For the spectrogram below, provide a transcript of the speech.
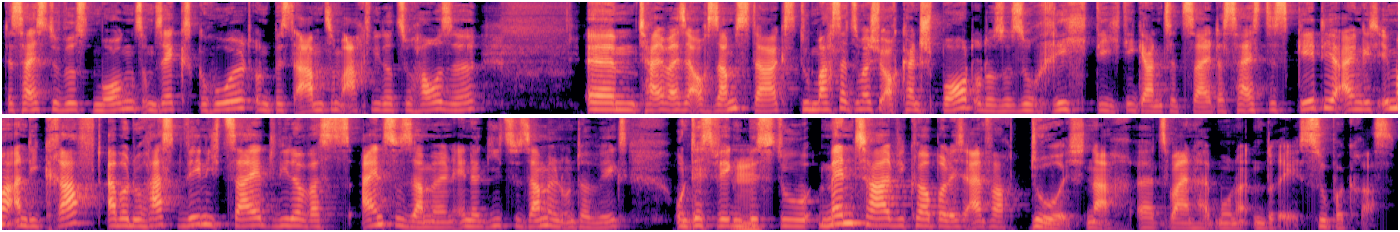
Das heißt, du wirst morgens um sechs geholt und bist abends um acht wieder zu Hause. Ähm, teilweise auch samstags. Du machst halt zum Beispiel auch keinen Sport oder so, so richtig die ganze Zeit. Das heißt, es geht dir eigentlich immer an die Kraft, aber du hast wenig Zeit, wieder was einzusammeln, Energie zu sammeln unterwegs. Und deswegen mhm. bist du mental wie körperlich einfach durch nach äh, zweieinhalb Monaten Dreh. Super krass.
